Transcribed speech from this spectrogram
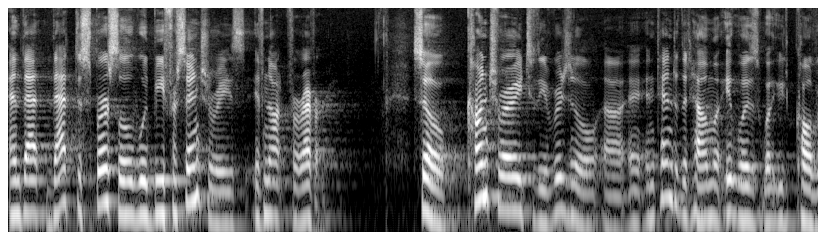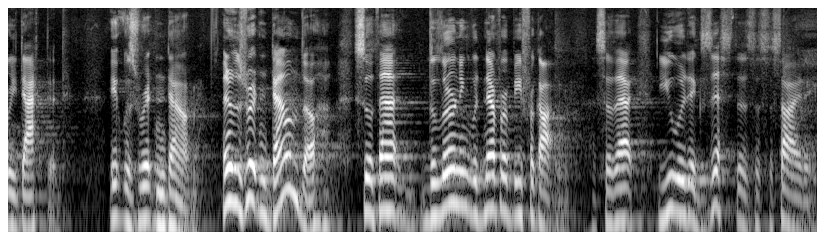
and that that dispersal would be for centuries, if not forever. So, contrary to the original uh, intent of the Talmud, it was what you'd call redacted. It was written down. And it was written down, though, so that the learning would never be forgotten, so that you would exist as a society.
